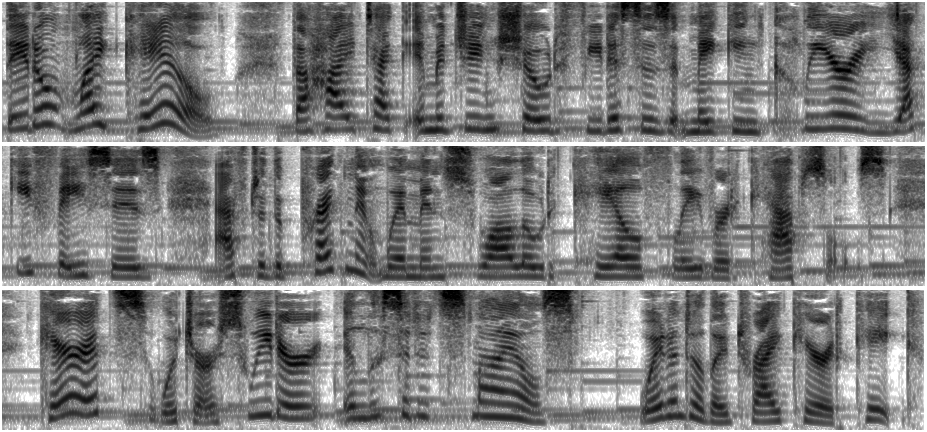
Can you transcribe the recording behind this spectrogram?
They don't like kale. The high tech imaging showed fetuses making clear, yucky faces after the pregnant women swallowed kale flavored capsules. Carrots, which are sweeter, elicited smiles. Wait until they try carrot cake.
